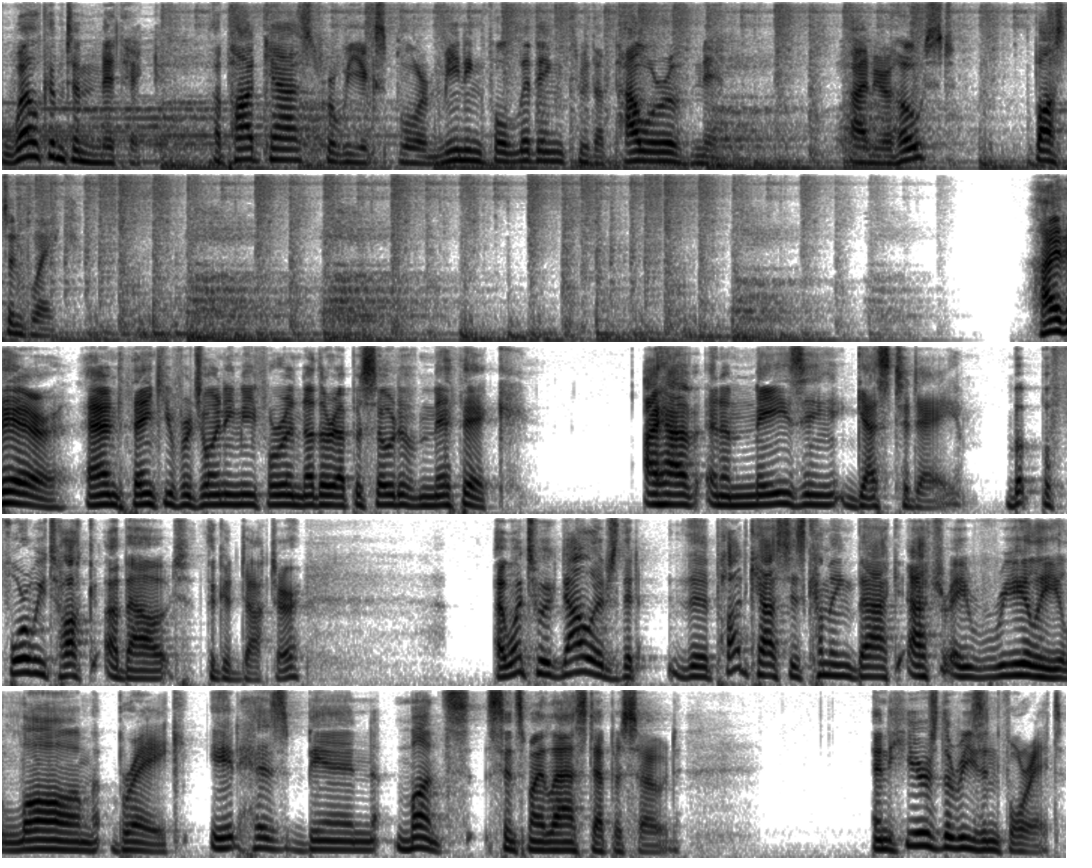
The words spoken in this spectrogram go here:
Welcome to Mythic, a podcast where we explore meaningful living through the power of myth. I'm your host, Boston Blake. Hi there, and thank you for joining me for another episode of Mythic. I have an amazing guest today, but before we talk about the good doctor, I want to acknowledge that the podcast is coming back after a really long break. It has been months since my last episode. And here's the reason for it.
